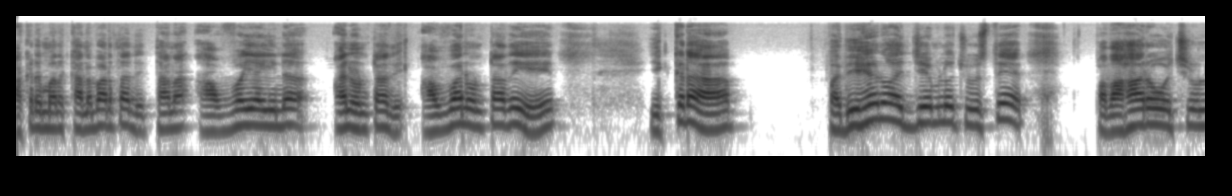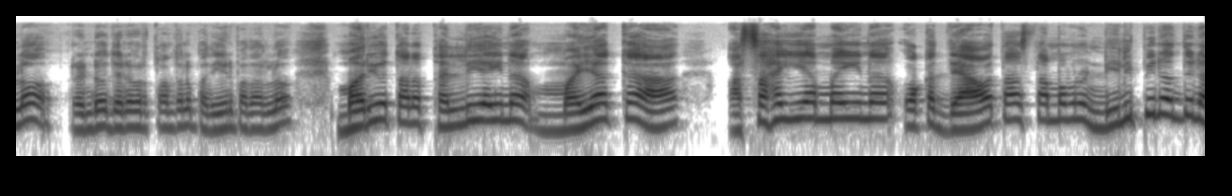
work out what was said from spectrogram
అక్కడ మనకు కనబడుతుంది తన అవ్వ అయినా అని ఉంటుంది. అవ్వ అని ఉంటుంది. ఇక్కడ పదిహేనో అధ్యాయంలో చూస్తే పదహారో వచనంలో రెండో దినవృత్తాంతంలో పదిహేను పదహారులో మరియు తన తల్లి అయిన మయక అసహ్యమైన ఒక దేవతా స్తంభమును నిలిపినందున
